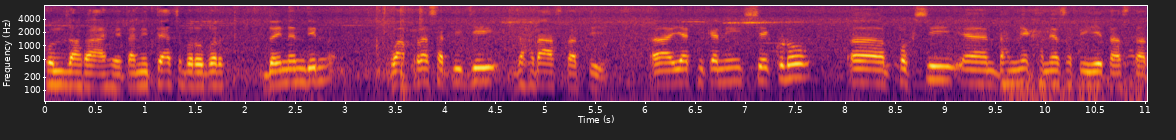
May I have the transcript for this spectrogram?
फुलझाडं आहेत आणि त्याचबरोबर दैनंदिन वापरासाठी जी झाडं असतात ती या ठिकाणी शेकडो पक्षी धान्य खाण्यासाठी येत असतात.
